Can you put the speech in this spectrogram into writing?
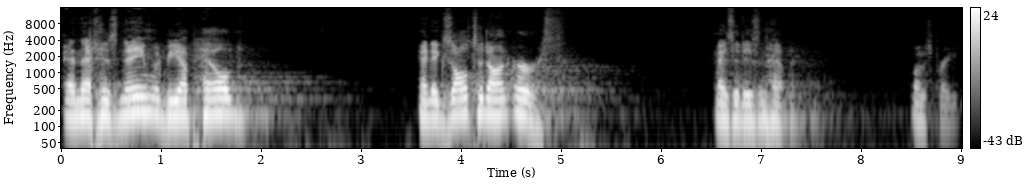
and that his name would be upheld and exalted on earth as it is in heaven. Let us pray together.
